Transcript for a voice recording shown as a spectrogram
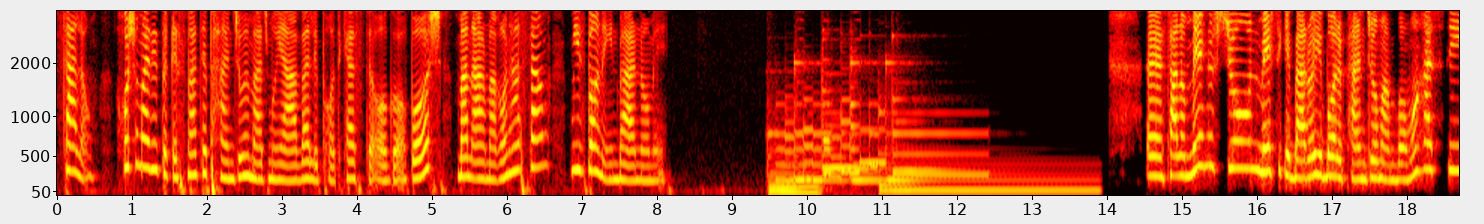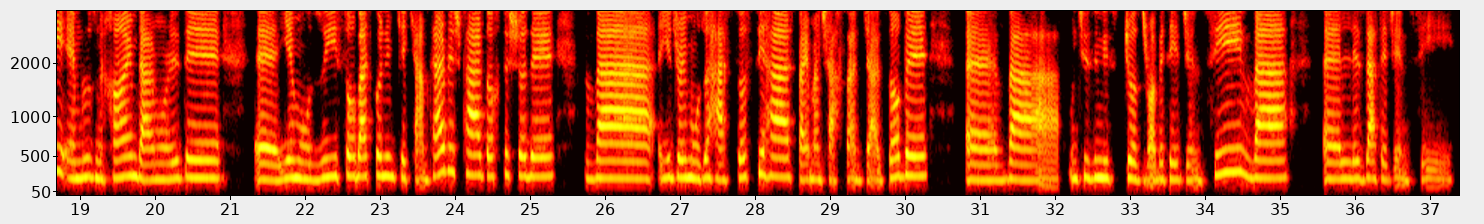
سلام. خوش اومدید به قسمت پنجم مجموعه اول پادکست آگاه باش. من ارمغان هستم میزبان این برنامه. سلام مهنوش جون. مرسی که برای بار پنجمم با ما هستی. امروز می‌خوایم در مورد یه موضوعی صحبت کنیم که کمتر بهش پرداخته شده. و یه جای موضوع حساسی هست برای من شخصا جذابه و اون چیزی نیست جز رابطه جنسی و لذت جنسی.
